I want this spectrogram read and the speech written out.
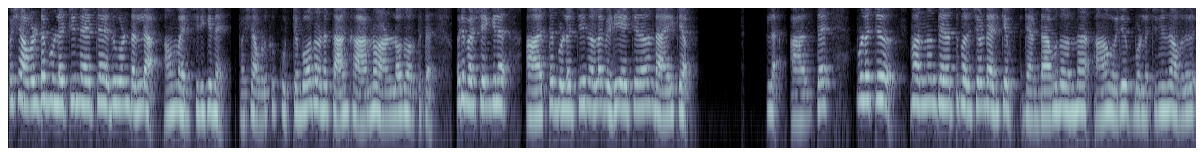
പക്ഷെ അവളുടെ ബുള്ളറ്റ് നേറ്റ ഇതുകൊണ്ടല്ല അവൻ മരിച്ചിരിക്കുന്നത് പക്ഷെ അവൾക്ക് കുറ്റബോധമുണ്ട് താൻ കാരണമാണല്ലോ എന്ന് ഓർത്തിട്ട്. ഒരു പക്ഷേങ്കിൽ ആദ്യത്തെ ബുള്ളറ്റിൽ നിന്നുള്ള വെടിയേറ്റതുകൊണ്ടായിരിക്കാം അല്ല ആദ്യത്തെ ബുള്ളറ്റ് വന്ന് ദേഹത്ത് പതിച്ചുകൊണ്ടായിരിക്കും രണ്ടാമത് വന്ന ആ ഒരു ബുള്ളറ്റിൽ നിന്ന് അവർ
